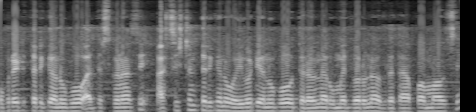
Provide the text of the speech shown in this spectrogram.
ઓપરેટર તરીકે અનુભવ આદર્શ ગણાશે. આસિસ્ટન્ટ તરીકેનો વહીવટી અનુભવ ધરાવનાર ઉમેદવારોને અગ્રતા આપવામાં આવશે.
